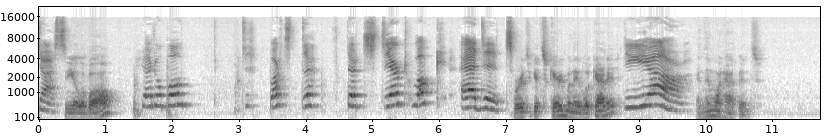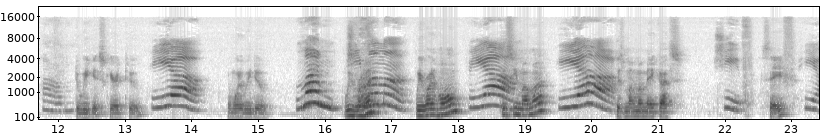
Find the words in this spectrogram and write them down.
The yellow ball? Yellow ball. But the, the scared look at it. Birds get scared when they look at it? Yeah. And then what happens? Um, Do we get scared too? yeah. And what do we do? Run. We run? Mama. We run home Yeah. to see Mama? Yeah. Does Mama make us Sheep. safe? Yeah.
